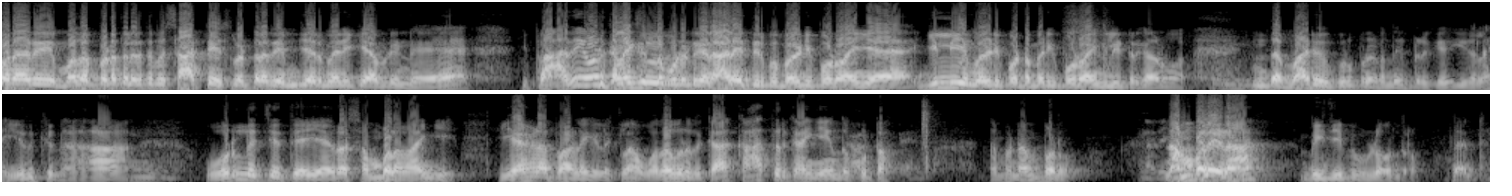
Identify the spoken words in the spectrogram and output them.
போறாரு. முத படத்துல எடுத்து போய் சாட்டை சொல்றாரு எம்ஜிஆர் மாதிரிக்கு அப்படின்னு. இப்ப அதே ஒரு கலெக்ஷன்ல போட்டுட்டு நாளைய தீர்ப்பு மறுபடியும் போடுவாங்க. கில்லியை மறுபடியும் போட்ட மாதிரி போடுவாங்க சொல்லிட்டு இருக்கானுவா. இந்த மாதிரி ஒரு குரூப் நடந்துகிட்டு இருக்கு. இதெல்லாம் எதுக்குன்னா ஒரு லட்சத்தி ஐயாயிரம் ரூபாய் சம்பளம் வாங்கி ஏழை பாளைகளுக்கெல்லாம் உதவுறதுக்காக காத்திருக்காங்க இந்த கூட்டம். நம்ம நம்பணும். நம்பலைனா பிஜேபி உள்ள வந்துரும். நன்றி.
